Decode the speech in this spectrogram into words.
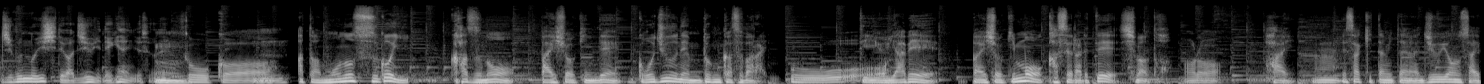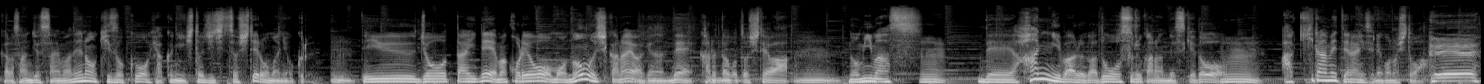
自分の意思では自由にできないんですよね、うん。そうか、うん。あとはものすごい数の賠償金で50年分割払いっていうやべえ賠償金も課せられてしまうと。あら。はい、うん。でさっき言ったみたいな14歳から30歳までの貴族を100人人質としてローマに送る。っうん。ていう状態で、まあ、これをもう飲むしかないわけなんでカルタゴとしてはうん。飲みます。う。ん。でハンニバルがどうするかなんですけどうん。諦めてないんですよねこの人は。へえ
